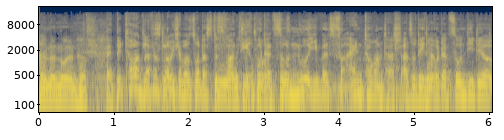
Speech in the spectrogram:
wenn du nur Nullen hast. Bei BitTorrent läuft es, glaube ich, aber so, dass Das du die Reputation nur jeweils für einen Torrent hast. Also die Ja. Reputation, die dir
